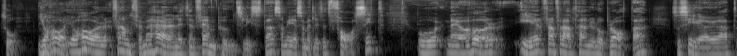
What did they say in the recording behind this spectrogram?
så. Jag har, jag har framför mig här en liten fempunktslista som är som ett litet facit. Och när jag hör er framförallt här nu då prata så ser jag ju att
